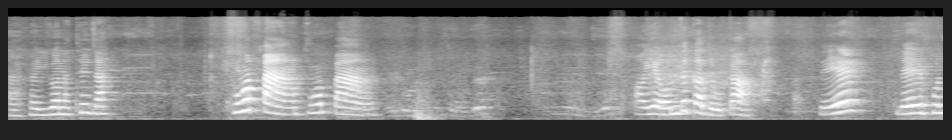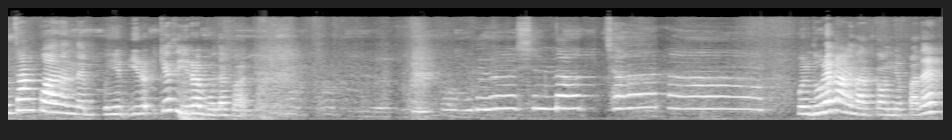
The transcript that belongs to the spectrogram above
아, 그럼 이거나 틀자. 붕어빵, 붕어빵. 어, 얘 언제까지 올까? 내일? 내일 본창고 하는데 일, 일, 계속 일을 못할 것 같아. 그신 너처럼 우리 노래방에 나갈까 언니 오빠들?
